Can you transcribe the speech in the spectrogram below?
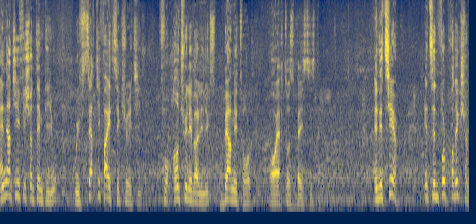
energy efficient MPU with certified security for entry-level Linux, bare metal, or RTOS-based system. And it's here. It's in full production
